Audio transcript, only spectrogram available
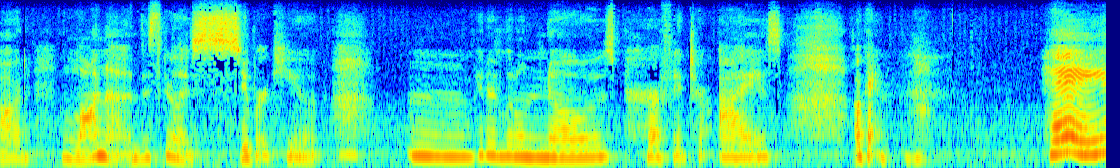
odd. Lana, this girl is super cute. Mm, look at her little nose. Perfect. Her eyes. Okay. Hey,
